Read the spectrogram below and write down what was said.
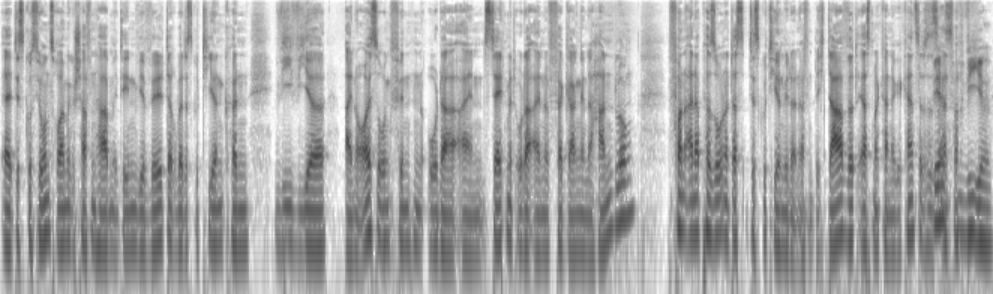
äh, Diskussionsräume geschaffen haben, in denen wir wild darüber diskutieren können, wie wir eine Äußerung finden oder ein Statement oder eine vergangene Handlung von einer Person und das diskutieren wir dann öffentlich. Da wird erstmal keiner gecancelt. Das ist Wer einfach ist wir?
